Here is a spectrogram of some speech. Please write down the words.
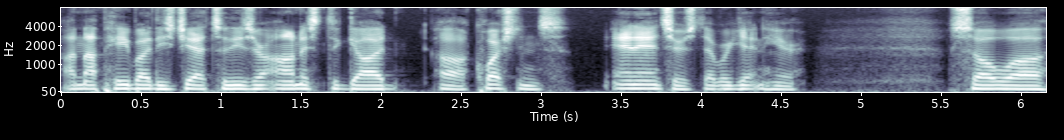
I'm not paid by these jets. So these are honest to God uh, questions and answers that we're getting here. So uh,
